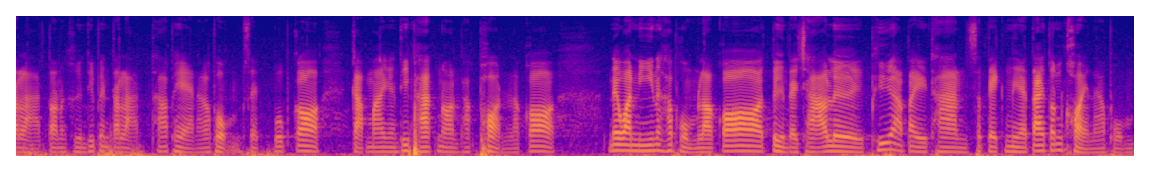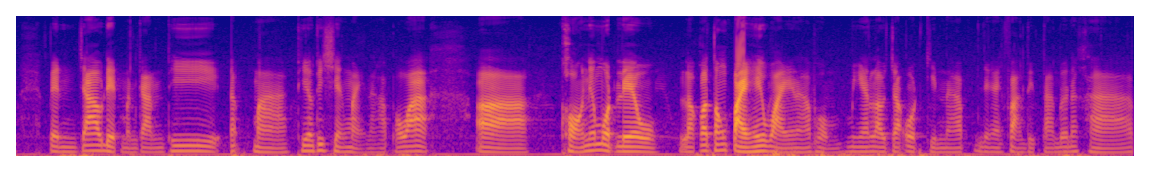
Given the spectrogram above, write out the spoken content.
ตลาดตอนกลางคืนที่เป็นตลาดท่าแพนะครับผมเสร็จปุ๊บก็กลับมายังที่พักนอนพักผ่อน แล้วก็ในวันนี้นะครับผมเราก็ตื่นแต่เช้าเลยเพื่อไปทานสเต็กเนื้อใต้ต้นข่อยนะครับผมเป็นเจ้าเด็ดเหมือนกันที่มาเที่ยวที่เชียงใหม่นะครับ เพราะว่าอ่า ของเนี่ยหมดเร็ว เราก็ต้องไปให้ไวนะครับผมไม่งั้นเราจะอดกินนะครับ ยังไงฝากติดตามด้วยนะครับ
